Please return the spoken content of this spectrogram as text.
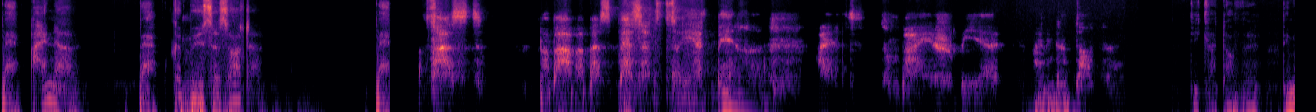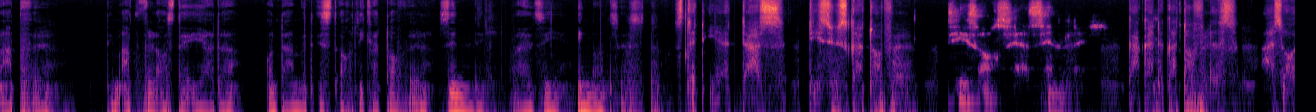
bä, eine bä. Gemüsesorte. Fast. Rhabarber passt besser zur Erdbeere als zum Beispiel eine Kartoffel. Die Kartoffel, dem Apfel, dem Apfel aus der Erde. Und damit ist auch die Kartoffel sinnlich, weil sie in uns ist. Wusstet ihr, dass die Süßkartoffel Sie ist auch sehr sinnlich. gar keine Kartoffel ist? Also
